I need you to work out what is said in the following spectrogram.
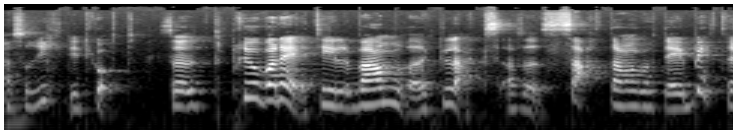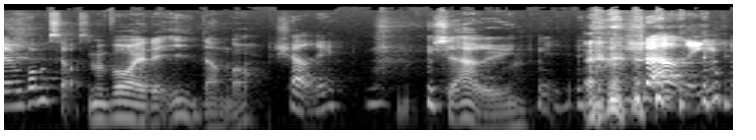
Alltså riktigt gott. Så prova det till varmrökt lax. Alltså satan vad gott, det är bättre än romsås. Men vad är det i den då? Sherry. Kärring. Kärring.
